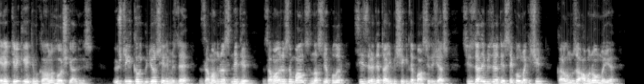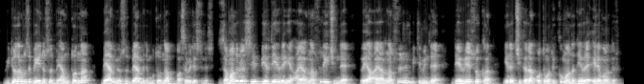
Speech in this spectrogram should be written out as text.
Elektrik Eğitimi kanalına hoş geldiniz. 3 dakikalık video serimizde zaman hırası nedir, zaman hırasının bağlantısı nasıl yapılır sizlere detaylı bir şekilde bahsedeceğiz. Sizler de bizlere destek olmak için kanalımıza abone olmayı, videolarımızı beğeniyorsanız beğen butonuna, beğenmiyorsanız beğenmedim butonuna basabilirsiniz. Zaman hırası bir devreyi ayarlanan süre içinde veya ayarlanan sürenin bitiminde devreye sokan ya da çıkaran otomatik kumanda devre elemanıdır.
